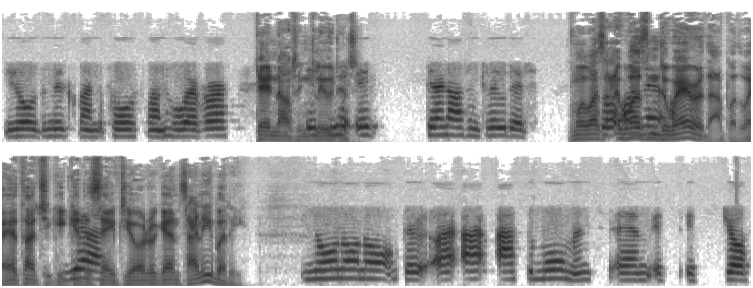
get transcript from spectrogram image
you know, the milkman, the postman, whoever. they're not if- included. if- they're not included. Well, was, So I wasn't aware of that, by the way. I thought you could get a safety order against anybody. No, no, no. I- I- At the moment, um, it's it's just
